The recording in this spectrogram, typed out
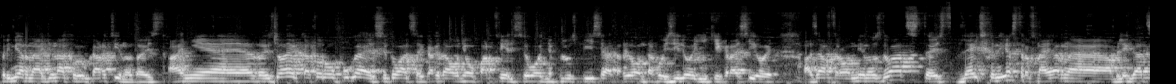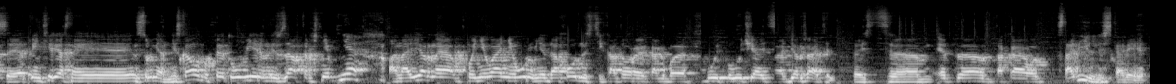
примерно одинаковую картину. То есть, а не то есть человек, которого пугает ситуация, когда у него портфель сегодня плюс 50, и он такой зелененький, красивый, а завтра он минус 20. То есть для этих инвесторов, наверное, облигации – это интересный инструмент. Не сказал бы, что это уверенность в завтрашнем дне, а, наверное, понимание уровня доходности, который как бы будет получать держатель. То есть э, это такая вот стабильность скорее.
